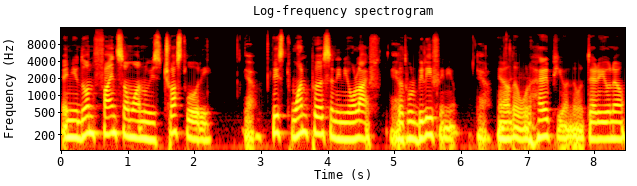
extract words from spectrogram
and you don't find someone who is trustworthy yeah. at least one person in your life yeah. that will believe in you. Yeah. You know that will help you and will tell you, you know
